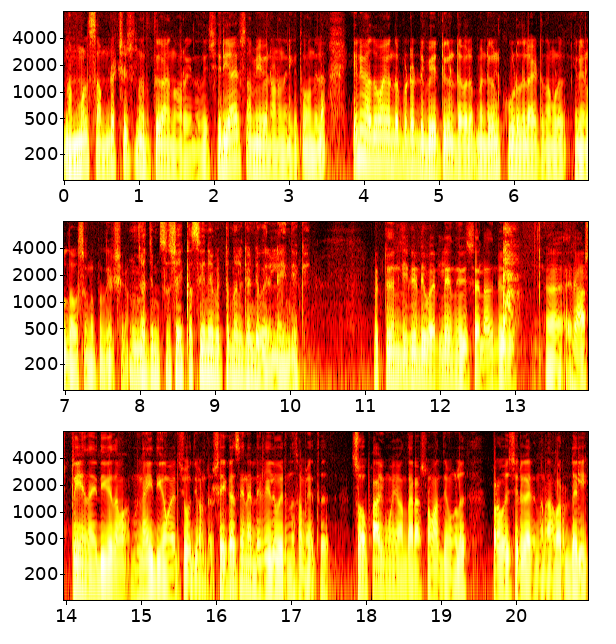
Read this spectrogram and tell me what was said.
നമ്മൾ സംരക്ഷിച്ച് നിർത്തുക എന്ന് പറയുന്നത് ശരിയായ സമീപനമാണെന്ന് എനിക്ക് തോന്നുന്നില്ല. ഇനി അതുമായി ബന്ധപ്പെട്ട ഡിബേറ്റുകൾ ഡെവലപ്മെന്റുകൾ കൂടുതലായിട്ട് നമ്മൾ ഇനിയുള്ള ദിവസങ്ങൾ പ്രതീക്ഷിക്കണം ഷെയ്ഖ് ഹസീനെ വിട്ടു നൽകേണ്ടി വരില്ല ഇന്ത്യയ്ക്ക്? വിട്ടു നൽകേണ്ടി വരില്ല എന്ന് ചോദിച്ചാൽ അതിന്റെ ഒരു രാഷ്ട്രീയ നൈതികത നൈതികമായ ഒരു ചോദ്യമുണ്ട്. ഷെയ്ഖ് ഹസീന ഡൽഹിയിൽ വരുന്ന സമയത്ത് സ്വാഭാവികമായും അന്താരാഷ്ട്ര മാധ്യമങ്ങൾ പ്രവചിച്ചൊരു കാര്യം എന്താണ്? അവർ ഡൽഹി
